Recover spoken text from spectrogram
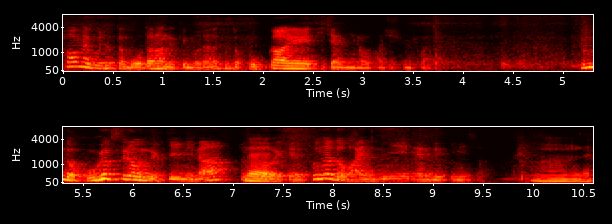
처음에 보셨던 모던한 느낌보다는 좀 더 고가의 디자인이라고 봐주시면 좋아요. 좀 더 고급스러운 느낌이나 좀 네. 더 이렇게 손을 더 많이 대는 느낌이죠. 음, 네.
